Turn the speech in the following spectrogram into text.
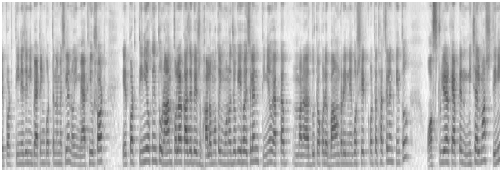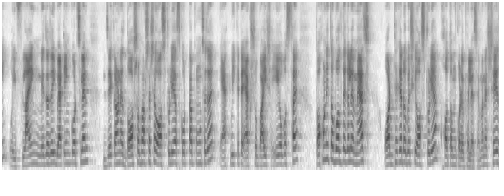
এরপর তিনি যিনি ব্যাটিং করতে নেমেছিলেন, ওই ম্যাথিউ শট এরপর তিনিও কিন্তু রান তোলার কাজে বেশ ভালো মতোই মনোযোগী হয়েছিলেন। তিনিও একটা মানে দুটো করে বাউন্ডারি নেগোশিয়েট করতে থাকছিলেন। কিন্তু অস্ট্রেলিয়ার ক্যাপ্টেন মিচেল মাস, তিনি ওই ফ্লাইং মেজাজেই ব্যাটিং করছিলেন। যে কারণে দশ ওভার শেষে অস্ট্রেলিয়া স্কোরটা পৌঁছে যায়। এক উইকেটে একশো বাইশ এই অবস্থায়। তখনই তো বলতে গেলে ম্যাচ অর্ধেকেরও বেশি অস্ট্রেলিয়া খতম করে ফেলেছে। মানে শেষ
